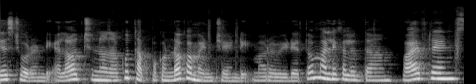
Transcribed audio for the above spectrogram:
చేసి చూడండి. ఎలా వచ్చిందో నాకు తప్పకుండా కమెంట్ చేయండి. మరో వీడియోతో మళ్ళీ కలుద్దాం. బాయ్ ఫ్రెండ్స్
